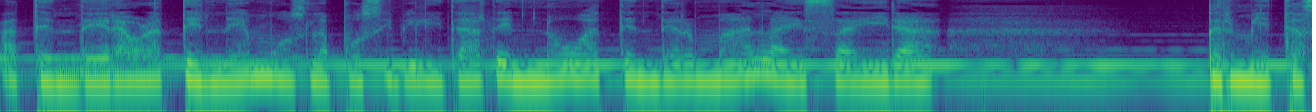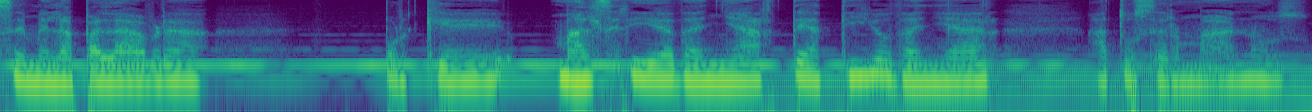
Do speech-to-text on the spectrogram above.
atender, ahora tenemos la posibilidad de no atender mal a esa ira. Permítaseme la palabra, porque mal sería dañarte a ti o dañar a tus hermanos,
